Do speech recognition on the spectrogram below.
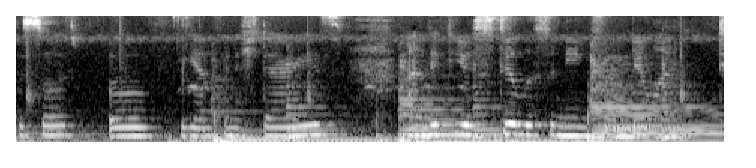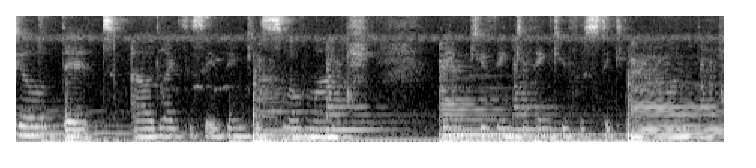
episode of the Unfinished Diaries. And if you're still listening from day one till date, I would like to say thank you so much. Thank you, thank you, thank you for sticking around.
